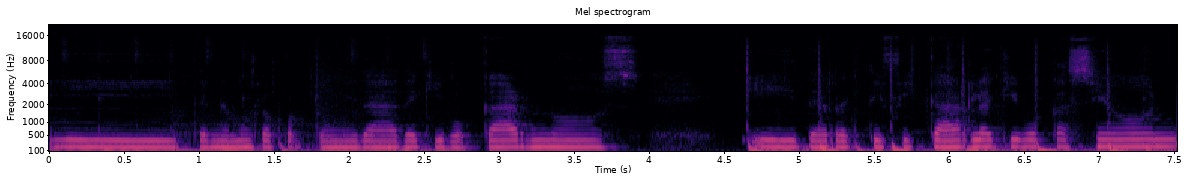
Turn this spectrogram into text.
y tenemos la oportunidad de equivocarnos y de rectificar la equivocación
